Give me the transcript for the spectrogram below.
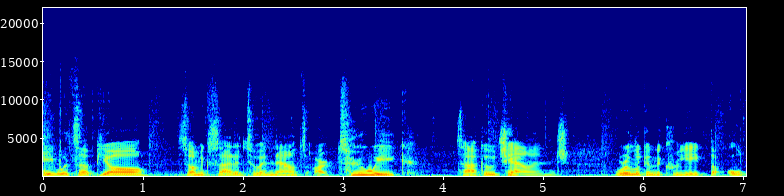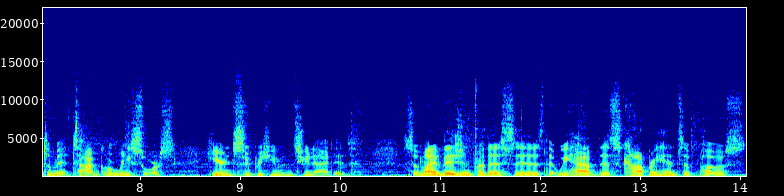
Hey, what's up, y'all? So I'm excited to announce our two-week taco challenge. We're looking to create the ultimate taco resource here in Superhumans United. So my vision for this is that we have this comprehensive post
